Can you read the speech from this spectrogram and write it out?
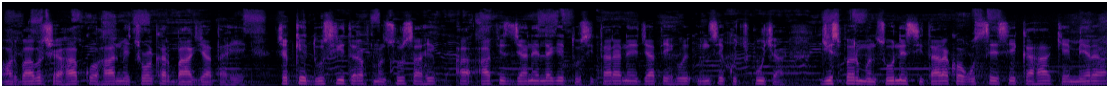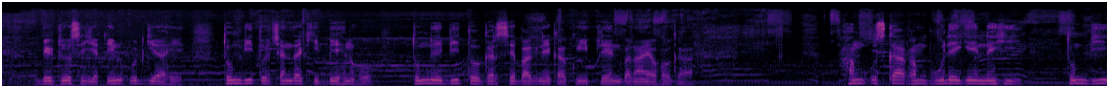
और बाबर शहाब को हाल में छोड़कर भाग जाता है। जबकि दूसरी तरफ़ मंसूर साहिब ऑफ़िस जाने लगे तो सितारा ने जाते हुए उनसे कुछ पूछा, जिस पर मंसूर ने सितारा को गुस्से से कहा कि मेरा बेटियों से यकीन उठ गया है, तुम भी तो चंदा की बहन हो, तुमने भी तो घर से भागने का कोई प्लान बनाया होगा। हम उसका गम भूलेंगे नहीं तुम भी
